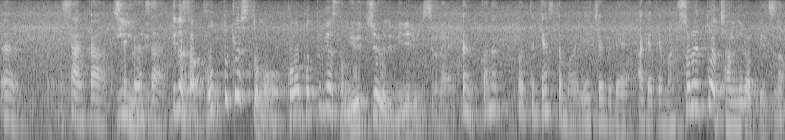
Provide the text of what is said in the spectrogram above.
参加,、うん、参加してください。てかさポッドキャストもこのポッドキャストも YouTube で見れるんですよね。うん、このポッドキャストも YouTube で上げてます。それとはチャンネルは別なの？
